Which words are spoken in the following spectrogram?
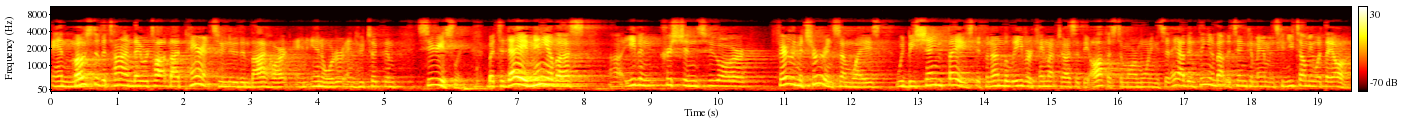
And most of the time, they were taught by parents who knew them by heart and in order and who took them seriously. But today, many of us, uh, even Christians who are fairly mature in some ways, would be shamefaced if an unbeliever came up to us at the office tomorrow morning and said, Hey, I've been thinking about the Ten Commandments. Can you tell me what they are?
